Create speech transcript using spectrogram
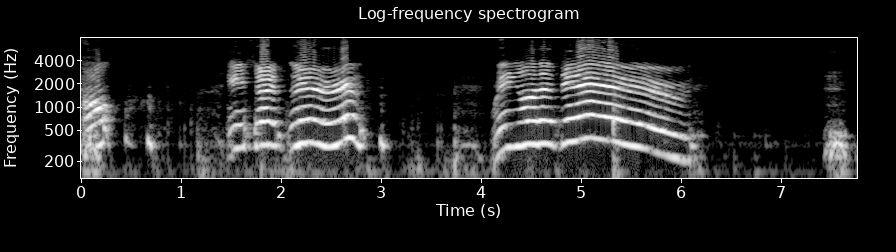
Oh, he said, dude, we got a dude.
